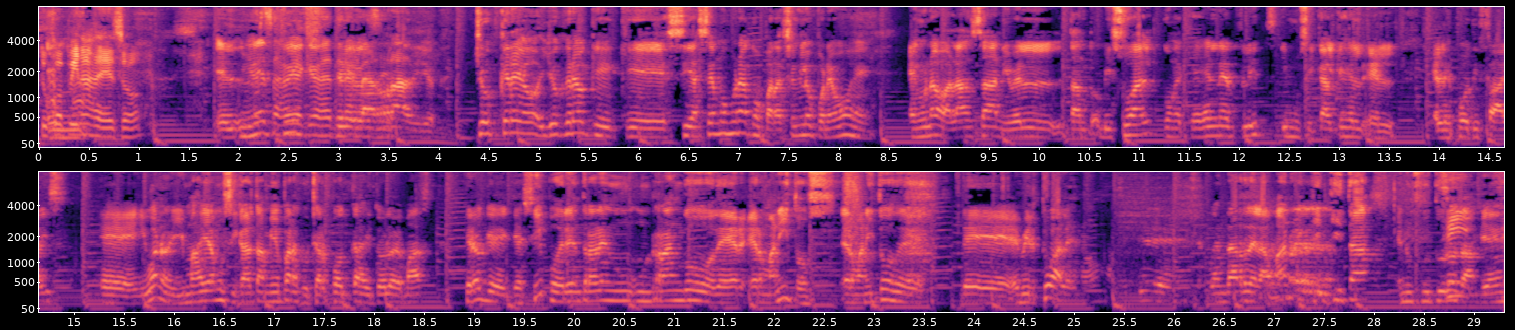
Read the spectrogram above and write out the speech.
¿Tú qué opinas de eso? El Netflix de la radio yo creo, yo creo que, que, si hacemos una comparación y lo ponemos en, en, una balanza a nivel tanto visual, con el que es el Netflix, y musical, que es el, el, el Spotify, eh, y bueno, y más allá musical también para escuchar podcast y todo lo demás, creo que, que sí, podría entrar en un, rango de hermanitos, hermanitos de, de, virtuales, ¿no? Así que se pueden dar de la mano y quita en un futuro también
